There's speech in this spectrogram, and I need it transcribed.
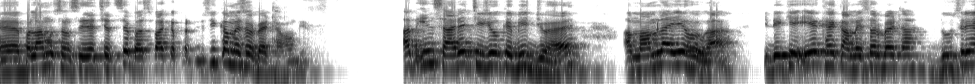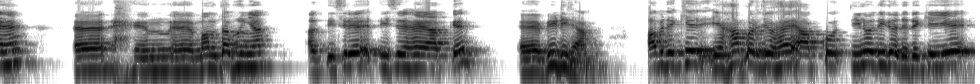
पलामू संसदीय क्षेत्र से बसपा के प्रत्याशी कमेश्वर बैठा होंगे। अब इन सारे चीज़ों के बीच जो है, अब मामला ये होगा कि देखिए, एक है कामेश्वर बैठा, दूसरे हैं ममता भुइया, अब तीसरे तीसरे हैं आपके बी डी राम। अब देखिए, यहाँ पर जो है आपको तीनों दिग्गज, देखिए ये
